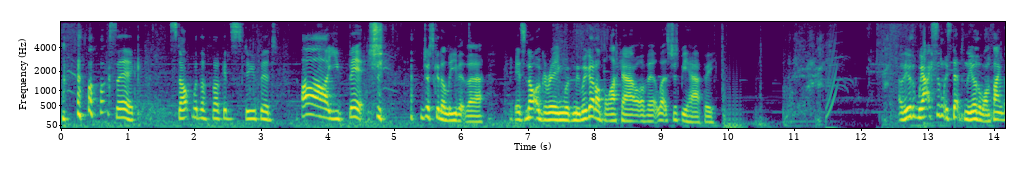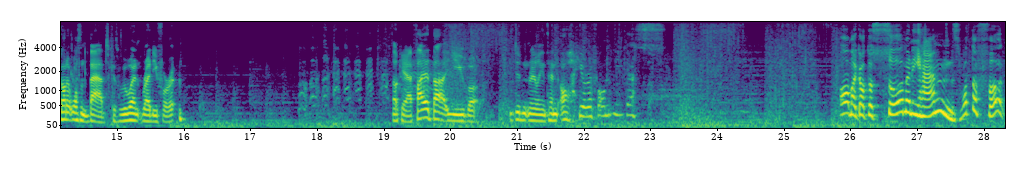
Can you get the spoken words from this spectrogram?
For fuck's sake. Stop with the fucking stupid... Ah, oh, you bitch. I'm just going to leave it there. It's not agreeing with me. We got a black out of it. Let's just be happy. Oh, the other, we accidentally stepped on the other one. Thank God it wasn't bad, because we weren't ready for it. okay, I fired that at you, but didn't really intend... Oh, Hierophant, guess. Oh my god, there's so many hands. What the fuck?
